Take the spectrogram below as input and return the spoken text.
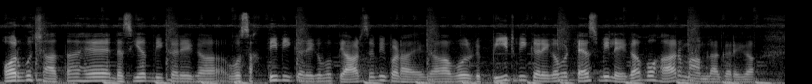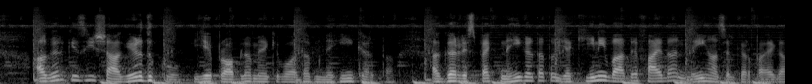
اور وہ چاہتا ہے نصیحت بھی کرے گا، وہ سختی بھی کرے گا، وہ پیار سے بھی پڑھائے گا، وہ رپیٹ بھی کرے گا، وہ ٹیسٹ بھی لے گا، وہ ہر معاملہ کرے گا۔ اگر کسی شاگرد کو یہ پرابلم ہے کہ وہ ادب نہیں کرتا، اگر رسپیکٹ نہیں کرتا تو یقینی بات ہے فائدہ نہیں حاصل کر پائے گا۔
